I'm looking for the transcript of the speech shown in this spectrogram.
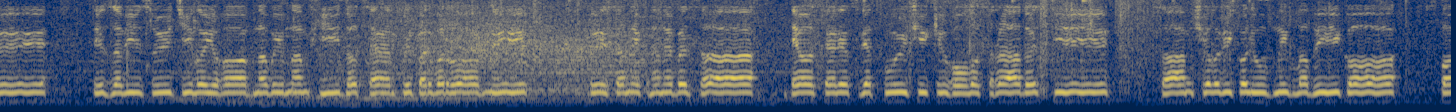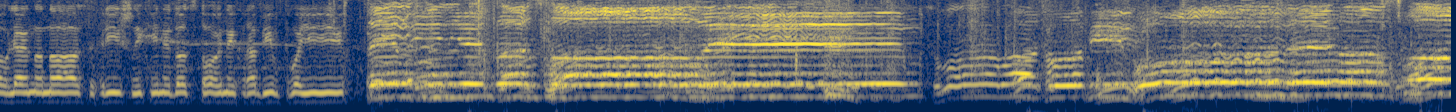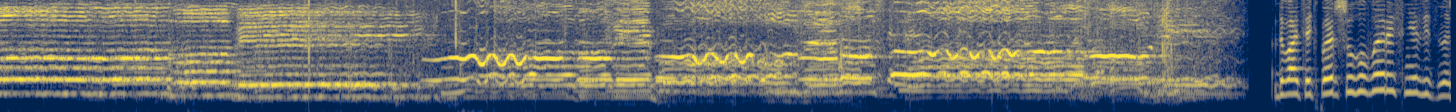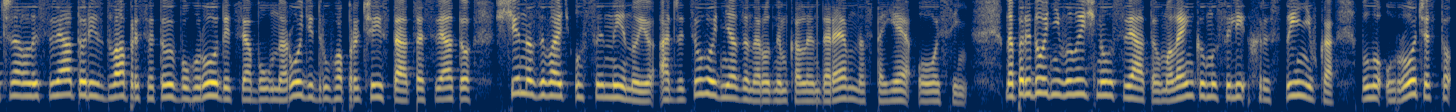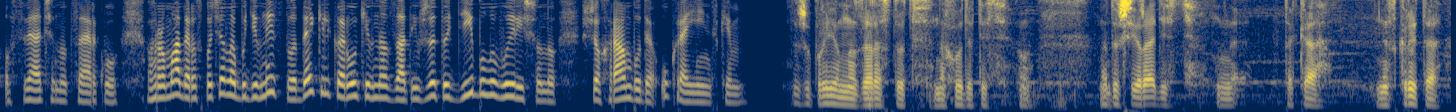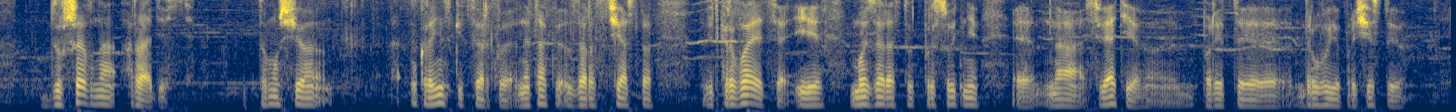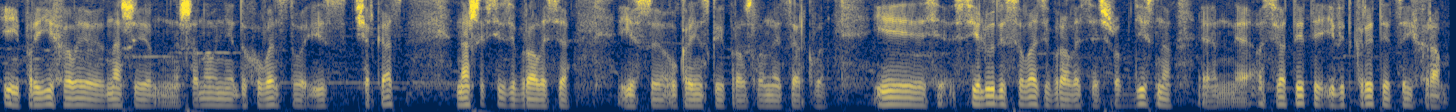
навіки. Ти завісою тіло його обновив нам вхід до церкви первородних, вписаних на небеса, де оселя святкуючих і голос радості. Сам чоловіколюбний владико, споглянь на нас, грішних і недостойних рабів твоїх. Ти Слава тобі, Боже, 21 вересня відзначали свято Різдва Пресвятої Богородиці або у народі Друга Пречиста. Це свято ще називають осениною, адже цього дня за народним календарем настає осінь. Напередодні величного свята в маленькому селі Христинівка було урочисто освячено церкву. Громада розпочала будівництво декілька років назад і вже тоді було вирішено, що храм буде українським. Дуже приємно зараз тут знаходитись. На душі радість, така нескрита душевна радість. Тому що українські церкви не так зараз часто відкриваються, і ми зараз тут присутні е, на святі е, перед е, другою причистою. І приїхали наші шановні духовенство із Черкас. Наші всі зібралися із Української православної церкви. І всі люди з села зібралися, щоб дійсно е, освятити і відкрити цей храм.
